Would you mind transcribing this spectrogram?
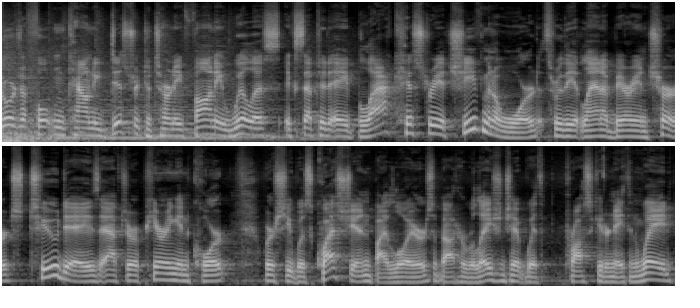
Georgia Fulton County District Attorney Fani Willis accepted a Black History Achievement Award through the Atlanta Berean Church two days after appearing in court, where she was questioned by lawyers about her relationship with prosecutor Nathan Wade,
